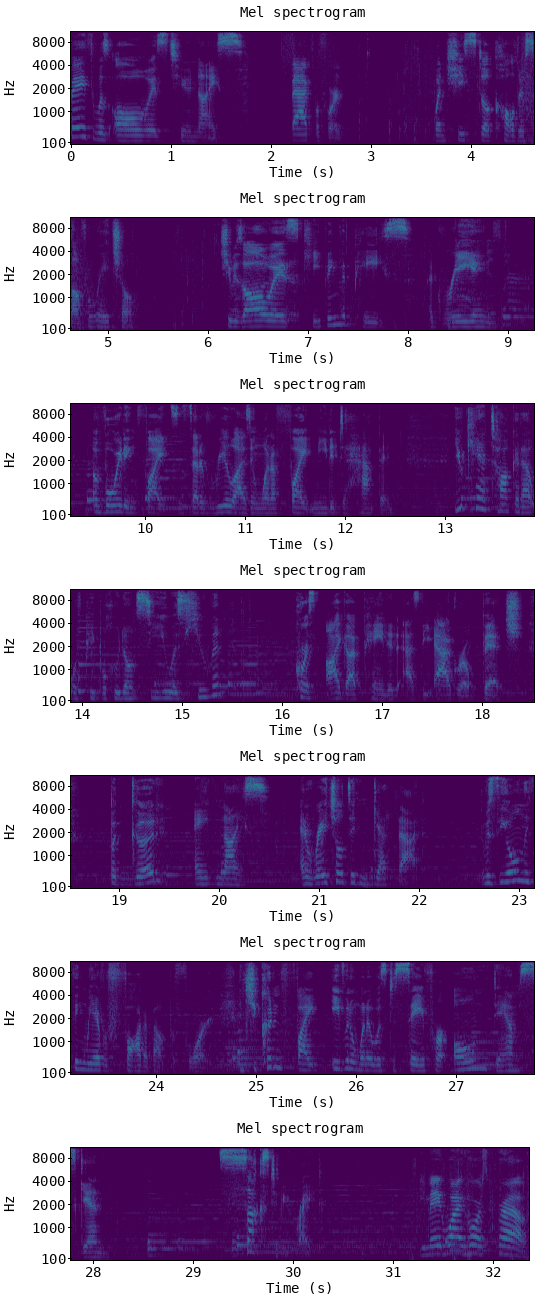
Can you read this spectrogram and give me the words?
Faith was always too nice. Back before. when she still called herself Rachel. She was always keeping the peace, agreeing, avoiding fights instead of realizing when a fight needed to happen. You can't talk it out with people who don't see you as human. Of course, I got painted as the aggro bitch. But good ain't nice. And Rachel didn't get that. It was the only thing we ever fought about before. And she couldn't fight even when it was to save her own damn skin. Sucks to be right. You made Whitehorse proud.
